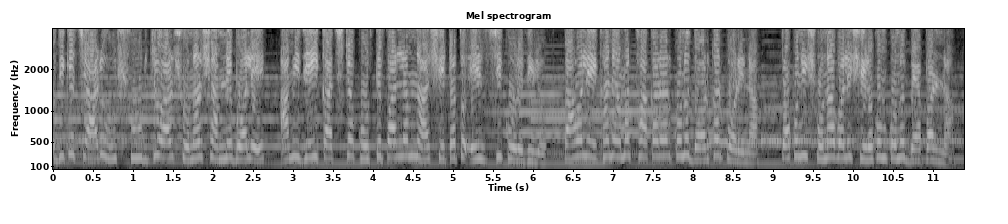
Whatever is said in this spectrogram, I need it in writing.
ওদিকে চারু, সূর্য আর সোনার সামনে বলে, আমি যেই কাজটা করতে পারলাম না, সেটা তো এসজি করে দিল। তাহলে এখানে আমার থাকার আর কোনো দরকার পড়ে না। তখনই সোনা বলে, সেরকম কোনো ব্যাপার না।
